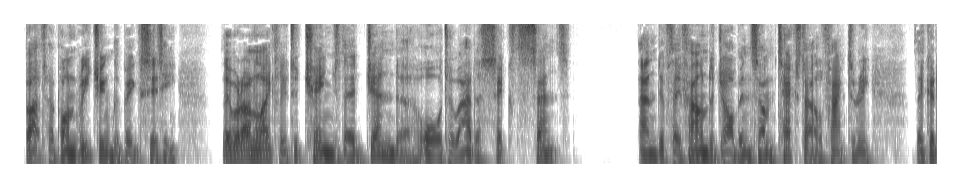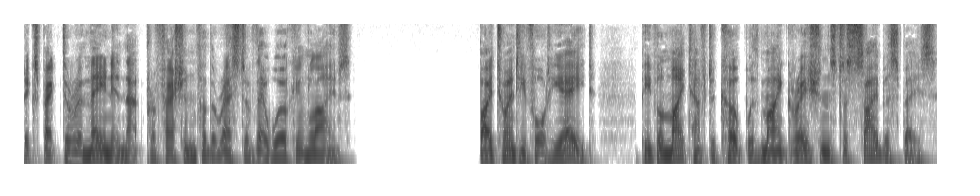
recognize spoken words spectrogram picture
But upon reaching the big city, they were unlikely to change their gender or to add a sixth sense. And if they found a job in some textile factory, they could expect to remain in that profession for the rest of their working lives. By 2048, people might have to cope with migrations to cyberspace,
